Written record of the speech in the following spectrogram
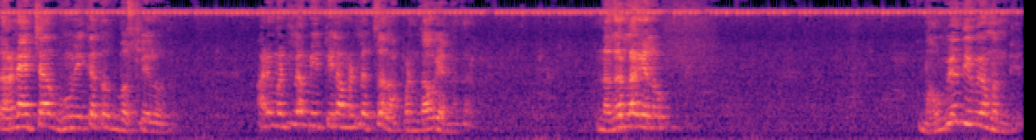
करण्याच्या भूमिकेतच बसलेलो होतो. आणि म्हटलं मी तिला म्हटलं चल आपण जाऊया नगर नगरला गेलो. भव्य दिव्य मंदिर.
